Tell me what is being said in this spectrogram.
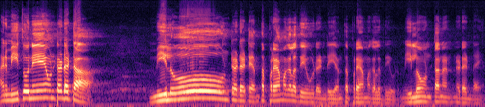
ఆయన మీతోనే ఉంటాడట. మీలో ఉంటాడట. ఎంత ప్రేమగల దేవుడు అండి ఎంత ప్రేమగల దేవుడు. మీలో ఉంటానంటున్నాడండి ఆయన.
